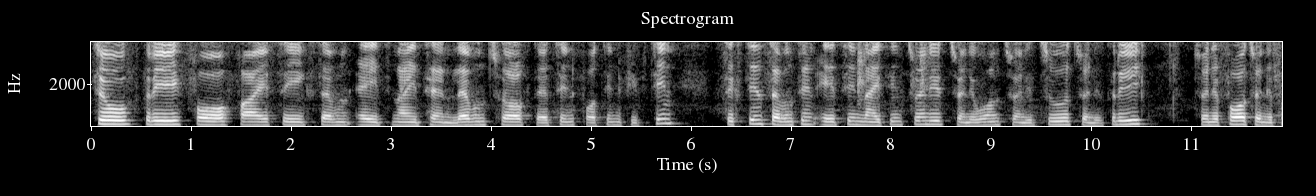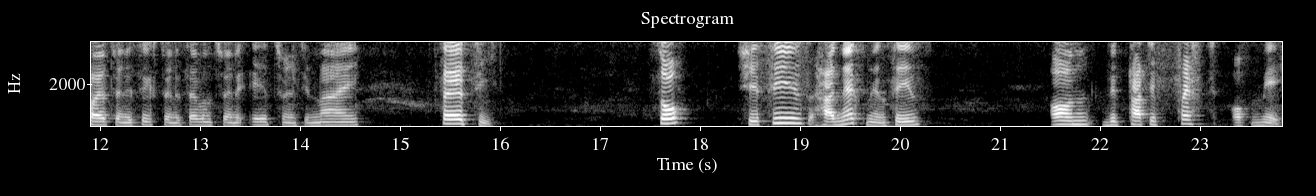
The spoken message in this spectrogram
2, 3, 4, 5, 6, 7, 8, 9, 10, 11, 12, 13, 14, 15, 16, 17, 18, 19, 20, 21, 22, 23, 24, 25, 26, 27, 28, 29, 30. So she sees her next menses on the 31st of May.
